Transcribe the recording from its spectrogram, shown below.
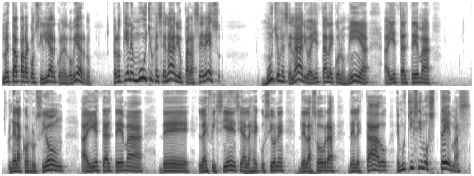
no está para conciliar con el gobierno, pero tiene muchos escenarios para hacer eso. Muchos escenarios. Ahí está la economía, ahí está el tema de la corrupción, ahí está el tema de la eficiencia en las ejecuciones de las obras del Estado. Hay muchísimos temas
